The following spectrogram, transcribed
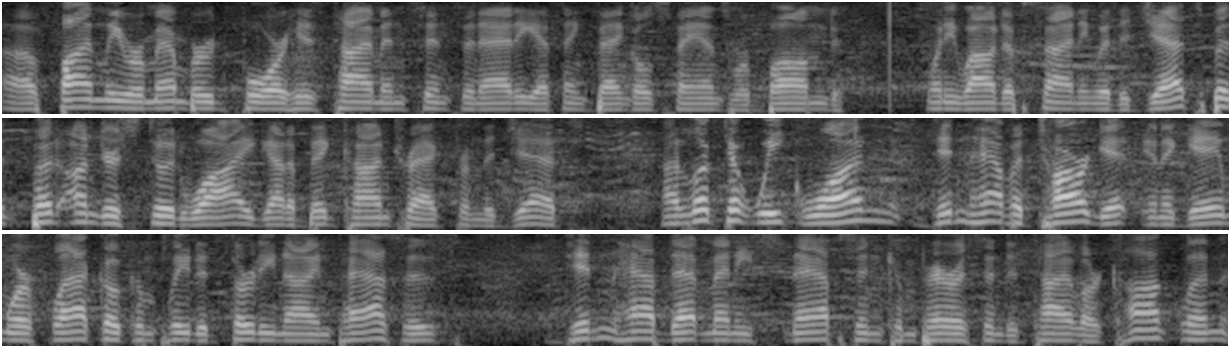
Uh, finally remembered for his time in Cincinnati. I think Bengals fans were bummed when he wound up signing with the Jets, but but understood why. He got a big contract from the Jets. I looked at week one, didn't have a target in a game where Flacco completed 39 passes, didn't have that many snaps in comparison to Tyler Conklin.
